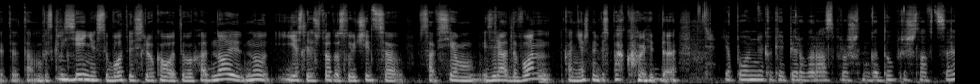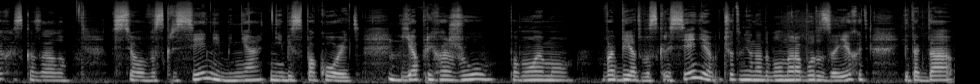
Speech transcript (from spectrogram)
это там воскресенье, суббота, если у кого-то выходной. Ну, если что-то случится совсем из ряда вон, конечно, беспокоит, да. Я помню, как я первый раз в прошлом году пришла в цех и сказала, все, в воскресенье меня не беспокоить. Мгм. Я прихожу, по-моему, в обед в воскресенье, что-то мне надо было на работу заехать, и тогда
